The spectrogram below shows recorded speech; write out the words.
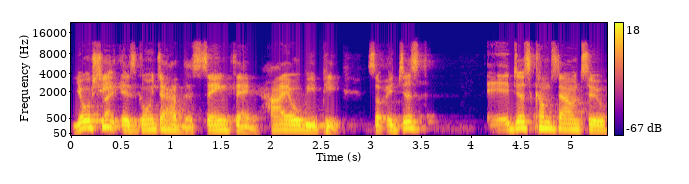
Yoshi right. is going to have the same thing, high OBP. So it just it just comes down to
